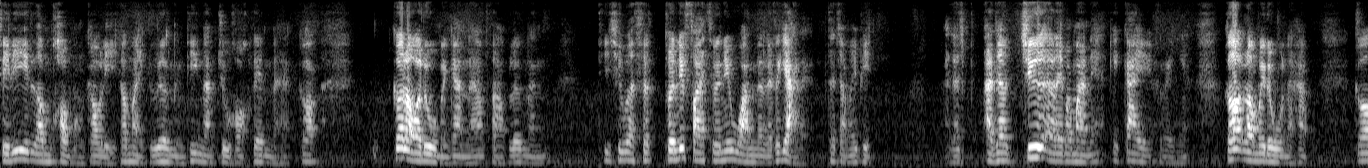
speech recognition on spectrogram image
ซีรีส์ลอมคอมของเกาหลีเข้ามาอีกเรื่องหนึ่งที่นันจูฮอกเล่นนะฮะก็ก็รอดูเหมือนกันนะครับสำหรับเรื่องนั้น ที่ชื่อว่า 25 21 อะไรสักอย่างเนี่ยถ้าจำไม่ผิด อาจจะอาจจะชื่ออะไรประมาณนี้ใกล้ๆอะไรเงี้ยก็ลองไปดูนะครับ ก็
